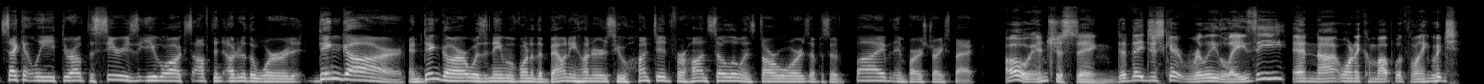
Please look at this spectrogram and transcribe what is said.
Secondly, throughout the series, Ewoks often utter the word Dengar, and Dengar was the name of one of the bounty hunters who hunted for Han Solo in Star Wars Episode 5 The Empire Strikes Back. oh, interesting. Did they just get really lazy and not want to come up with language?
